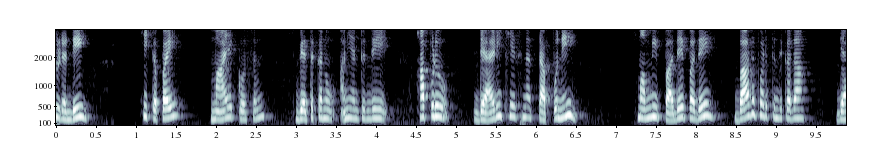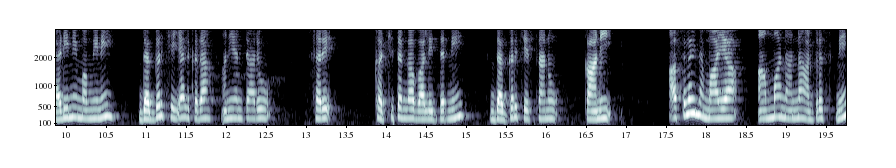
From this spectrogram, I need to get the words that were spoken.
చూడండి. ఇకపై మాయ కోసం వెతకను అని అంటుంది. అప్పుడు డాడీ చేసిన తప్పుని మమ్మీ పదే పదే బాధపడుతుంది కదా. డాడీని మమ్మీని దగ్గర చేయాలి కదా అని అంటారు. సరే ఖచ్చితంగా వాళ్ళిద్దరినీ దగ్గర చేస్తాను. కానీ అసలైన మాయ అమ్మ నాన్న అడ్రస్ని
